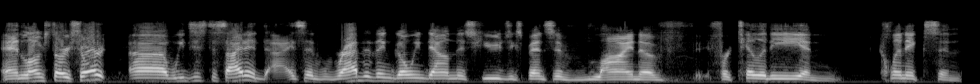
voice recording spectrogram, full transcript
And long story short, uh, we just decided. I said, rather than going down this huge, expensive line of fertility and clinics, and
